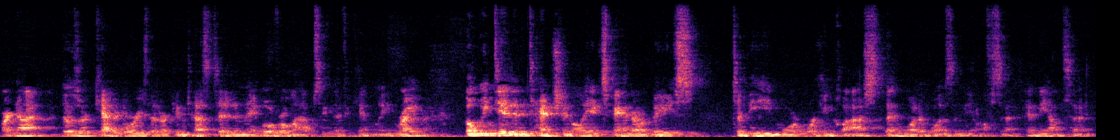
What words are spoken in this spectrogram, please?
are not, those are categories that are contested and they overlap significantly, right? But we did intentionally expand our base to be more working-class than what it was in the offset, in the outset.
